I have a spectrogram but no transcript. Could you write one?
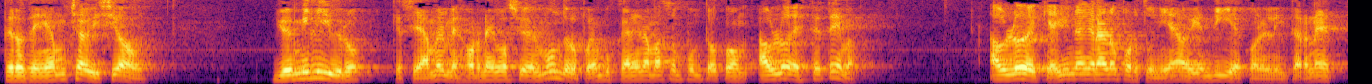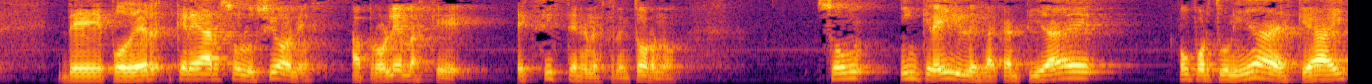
pero tenía mucha visión. Yo en mi libro, que se llama El mejor negocio del mundo, lo pueden buscar en amazon.com, hablo de este tema. Hablo de que hay una gran oportunidad hoy en día con el Internet de poder crear soluciones a problemas que existen en nuestro entorno. Son increíbles la cantidad de oportunidades que hay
